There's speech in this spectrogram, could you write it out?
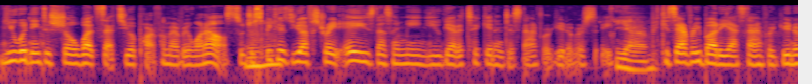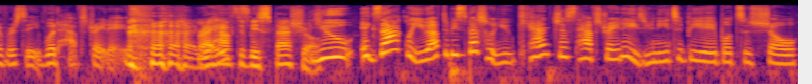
you would need to show what sets you apart from everyone else. So just mm-hmm. because you have straight A's doesn't mean you get a ticket into Stanford University. Yeah. Because everybody at Stanford University would have straight A's. right? You have to be special. You exactly. You have to be special. You can't just have straight A's. You need to be able to show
